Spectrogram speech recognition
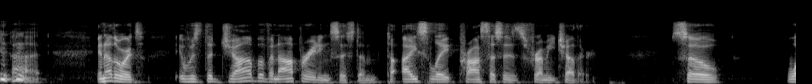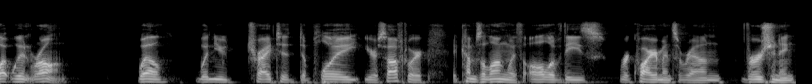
uh, in other words, it was the job of an operating system to isolate processes from each other. So, what went wrong? Well, when you try to deploy your software, it comes along with all of these requirements around versioning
